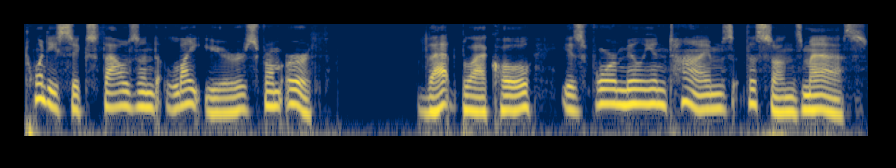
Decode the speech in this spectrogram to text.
26,000 light years from Earth. That black hole is 4 million times the Sun's mass.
